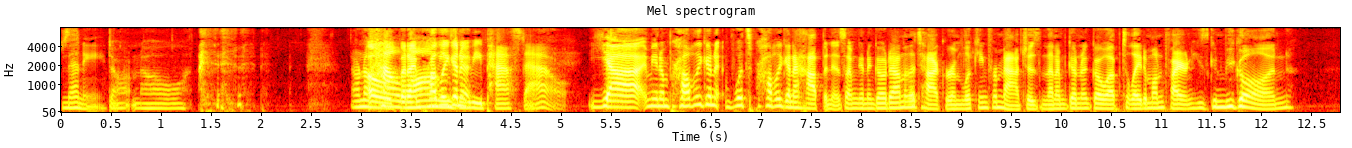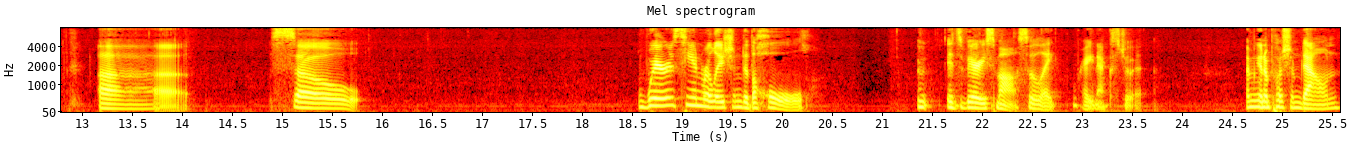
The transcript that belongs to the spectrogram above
many. Don't know. I don't know Oh, how but I'm probably he's gonna- gonna be passed out. Yeah, I mean, I'm probably going to, what's probably going to happen is I'm going to go down to the tack room looking for matches, and then I'm going to go up to light him on fire, and he's going to be gone. Uh, so where is he in relation to the hole? It's very small, so like right next to it. I'm going to push him down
